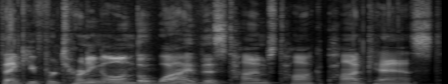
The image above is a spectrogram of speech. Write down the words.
Thank you for turning on the Why This Times Talk podcast.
